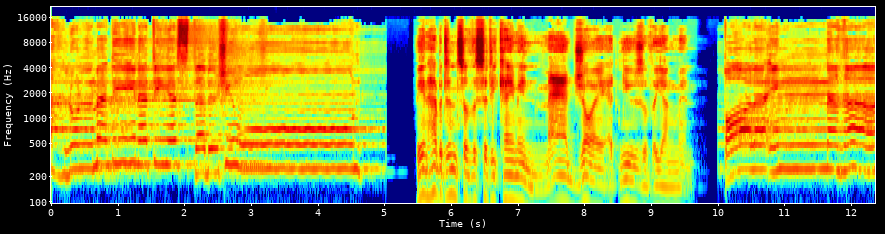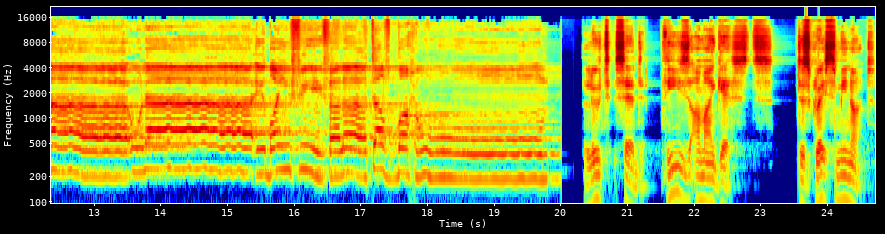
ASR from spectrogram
أهل المدينة يستبشرون The inhabitants of the city came in mad joy at news of the young men. قال إن هؤلاء ضيفي فلا تفضحون Lut said, These are my guests. Disgrace me not.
